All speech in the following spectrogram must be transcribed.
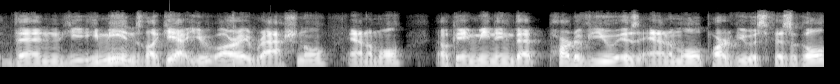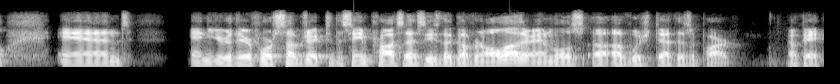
then he, he means like, yeah, you are a rational animal. Okay, meaning that part of you is animal, part of you is physical, and and you're therefore subject to the same processes that govern all other animals, uh, of which death is a part. Okay,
